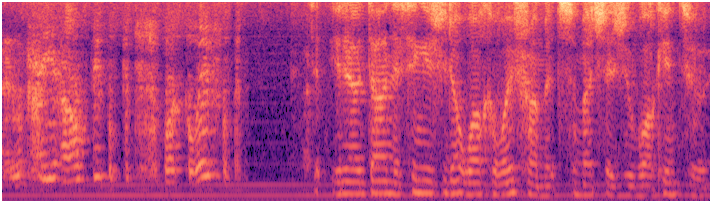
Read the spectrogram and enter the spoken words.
I don't see how people can just walk away from it. You know, Don, the thing is you don't walk away from it so much as you walk into it.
